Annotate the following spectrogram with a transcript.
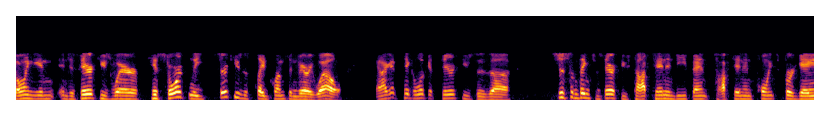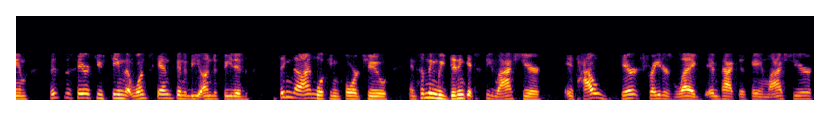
Going in into Syracuse, where historically Syracuse has played Clemson very well, and I get to take a look at Syracuse's uh, just some things from Syracuse: top ten in defense, top ten in points per game. This is a Syracuse team that once again is going to be undefeated. The thing that I'm looking forward to, and something we didn't get to see last year, is how Garrett Shrader's legs impact this game. Last year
